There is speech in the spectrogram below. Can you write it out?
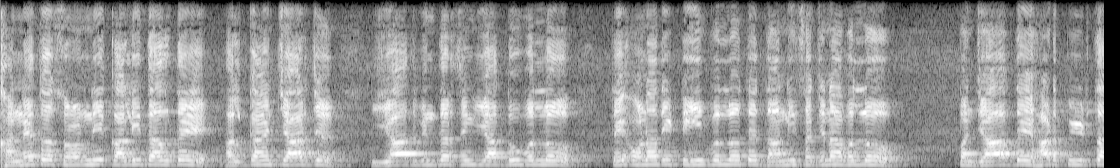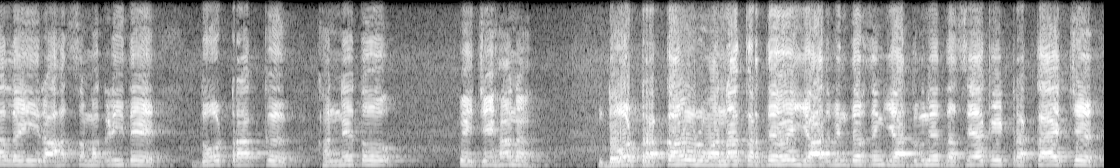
ਖੰਨੇ ਤੋਂ ਸ਼੍ਰੋਮਣੀ ਅਕਾਲੀ ਦਲ ਦੇ ਹਲਕਾ ਇੰਚਾਰਜ ਯਾਦਵਿੰਦਰ ਸਿੰਘ ਯਾਦੂ ਵੱਲੋਂ ਤੇ ਉਹਨਾਂ ਦੀ ਟੀਮ ਵੱਲੋਂ ਤੇ ਦਾਨੀ ਸੱਜਣਾ ਵੱਲੋਂ ਪੰਜਾਬ ਦੇ ਹੜ੍ਹ ਪੀੜਤਾਂ ਲਈ ਰਾਹਤ ਸਮੱਗਰੀ ਦੇ ਦੋ ਟਰੱਕ ਖੰਨੇ ਤੋਂ ਭੇਜੇ ਹਨ। ਦੋ ਟਰੱਕਾਂ ਨੂੰ ਰਵਾਨਾ ਕਰਦੇ ਹੋਏ ਯਾਦਵਿੰਦਰ ਸਿੰਘ ਯਾਦੂ ਨੇ ਦੱਸਿਆ ਕਿ ਟਰੱਕਾਂ ਵਿੱਚ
